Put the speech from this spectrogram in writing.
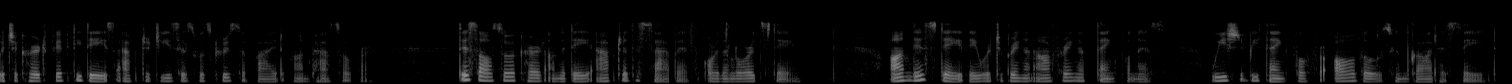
which occurred fifty days after Jesus was crucified on Passover. This also occurred on the day after the Sabbath, or the Lord's Day. On this day they were to bring an offering of thankfulness. We should be thankful for all those whom God has saved.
